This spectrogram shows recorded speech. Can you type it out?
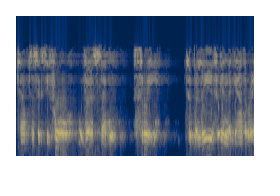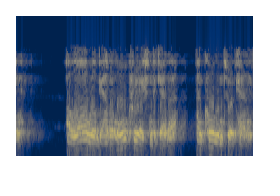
Chapter 64, verse 7. 3. To believe in the gathering. Allah will gather all creation together and call them to account.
